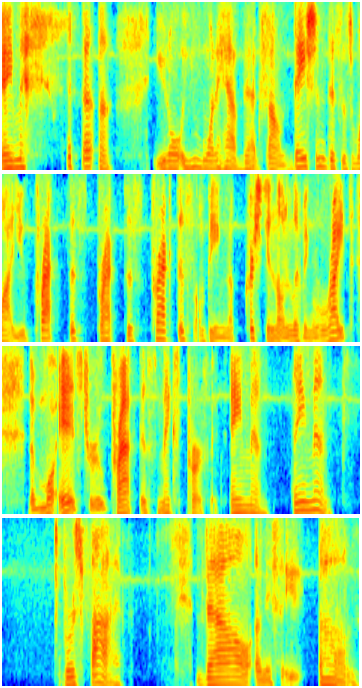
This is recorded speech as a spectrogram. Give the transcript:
Amen. You don't you want to have that foundation. This is why you practice, practice, practice on being a Christian, on living right. The more it's true, practice makes perfect. Amen. Amen. Verse five. Thou let me see. Um,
